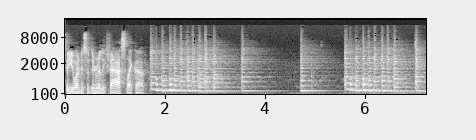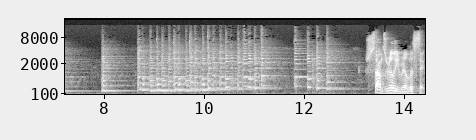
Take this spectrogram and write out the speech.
Say you want to do something really fast, like a... Sounds really realistic.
